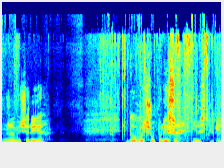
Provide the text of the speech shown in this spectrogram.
Вже вечеріє. Довго йшов по лісу і ось тільки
